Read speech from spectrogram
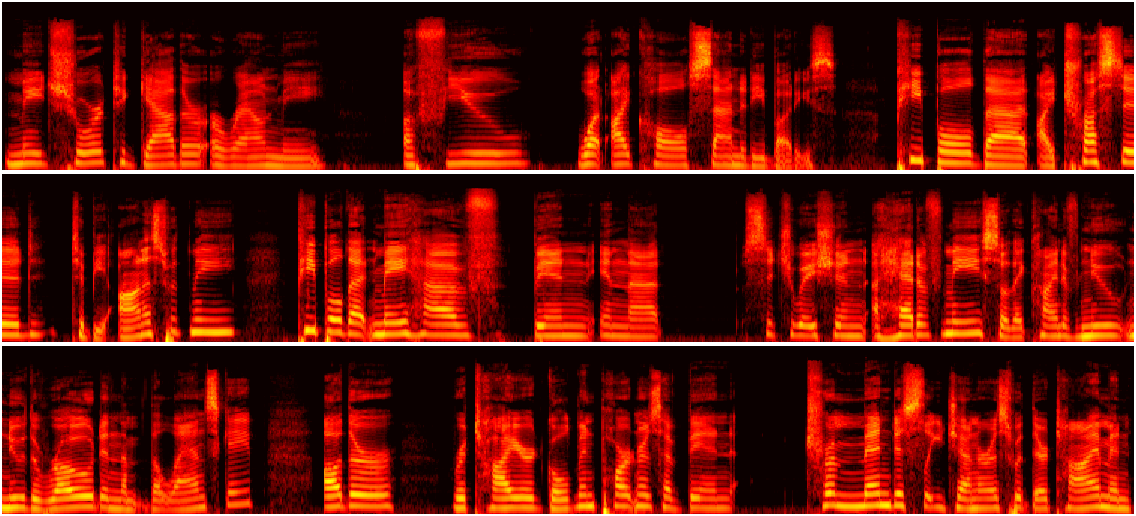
made sure to gather around me a few what I call sanity buddies. People that I trusted to be honest with me, people that may have been in that situation ahead of me, so they kind of knew knew the road and the, the landscape. Other retired Goldman partners have been tremendously generous with their time and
